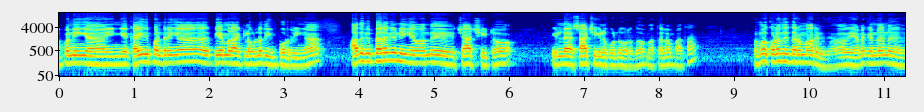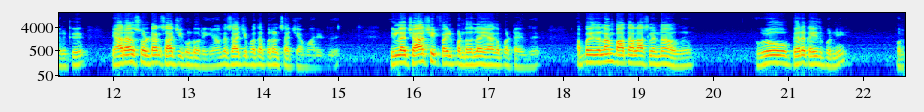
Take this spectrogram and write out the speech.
அப்போ நீங்கள் இங்கே கைது பண்ணுறீங்க பிஎம்எல் ஆக்டில் உள்ளதுக்கு போடுறீங்க. அதுக்கு பிறகு நீங்கள் வந்து சார்ஜ் ஷீட்டோ இல்லை சாட்சிகளை கொண்டு வரதோ மற்றெல்லாம் பார்த்தா ரொம்ப குழந்தைத்தனமாக இருக்குது. அதாவது எனக்கு என்னென்னு இருக்குது யாராவது சொல்லிட்டான்னு சாட்சி கொண்டு வரீங்க. அந்த சாட்சி பார்த்தா பிறல் சாட்சியாக மாறிடுது. இல்லை சார்ஜ் ஷீட் ஃபைல் பண்ணுறதுல ஏகப்பட்ட இது. அப்போ இதெல்லாம் பார்த்தா லாஸ்ட்டில் என்ன ஆகுது? இவ்வளோ பேரை கைது பண்ணி ஒரு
